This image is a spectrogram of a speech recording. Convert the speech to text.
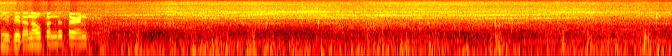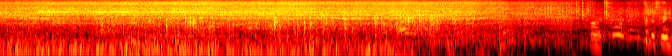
You didn't open the turn. Alright, just me.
